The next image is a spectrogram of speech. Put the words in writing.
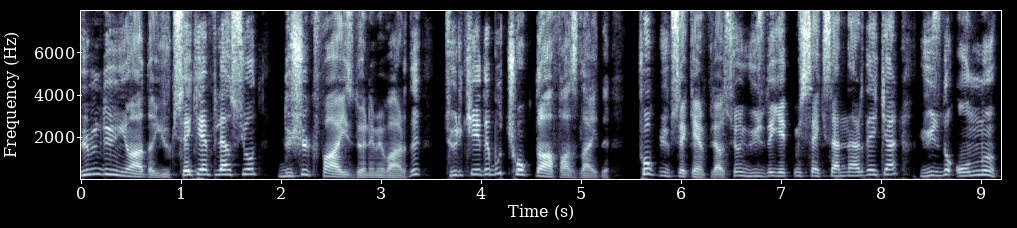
Tüm dünyada yüksek enflasyon, düşük faiz dönemi vardı. Türkiye'de bu çok daha fazlaydı. Çok yüksek enflasyon %70-80'lerdeyken %10'lu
